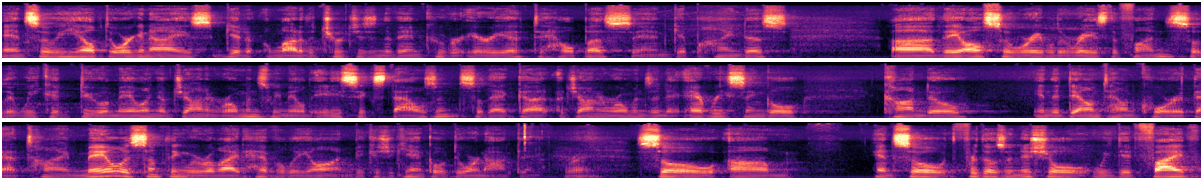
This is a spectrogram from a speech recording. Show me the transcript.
and so he helped organize, get a lot of the churches in the Vancouver area to help us and get behind us. Uh, they also were able to raise the funds so that we could do a mailing of John and Romans. We mailed 86,000, so that got a John and Romans into every single condo in the downtown core at that time. Mail is something we relied heavily on because you can't go door knocking. Right. So, um, and so for those initial, we did five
